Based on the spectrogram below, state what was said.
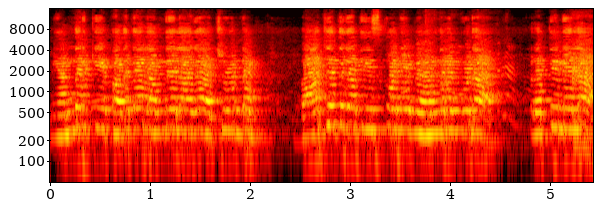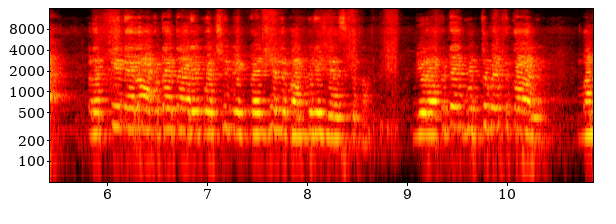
మీ అందరికీ పథకాలు అందేలాగా చూడడం బాధ్యతగా తీసుకొని మేమందరం కూడా ప్రతి నెల ప్రతి నెల ఒకటో తారీఖు వచ్చి మీకు పెన్షన్లు పంపిణీ చేస్తున్నాం. మీరు ఒకటే గుర్తు పెట్టుకోవాలి మన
